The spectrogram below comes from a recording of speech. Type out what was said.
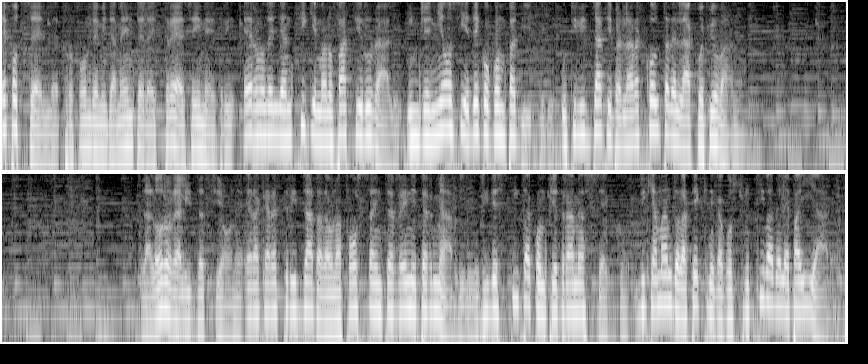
Le pozzelle, profonde mediamente dai 3 ai 6 metri, erano degli antichi manufatti rurali, ingegnosi ed ecocompatibili, utilizzati per la raccolta delle acque piovane. La loro realizzazione era caratterizzata da una fossa in terreni permeabili, rivestita con pietrame a secco, richiamando la tecnica costruttiva delle pagliare.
